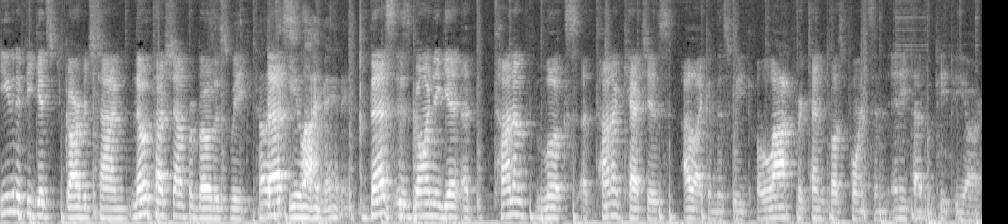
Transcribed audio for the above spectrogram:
Even if he gets garbage time, no touchdown for Bowe this week. Tell that Bess to Eli Manning. Bess is going to get a ton of looks, a ton of catches. I like him this week. A lock for 10 plus points in any type of PPR.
